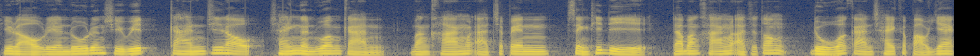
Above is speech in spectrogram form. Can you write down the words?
ที่เราเรียนรู้เรื่องชีวิต การที่เราใช้เงินร่วมกัน บางครั้งมันอาจจะเป็นสิ่งที่ดี และบางครั้งเราอาจจะต้อง ดูว่าการใช้กระเป๋าแยก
